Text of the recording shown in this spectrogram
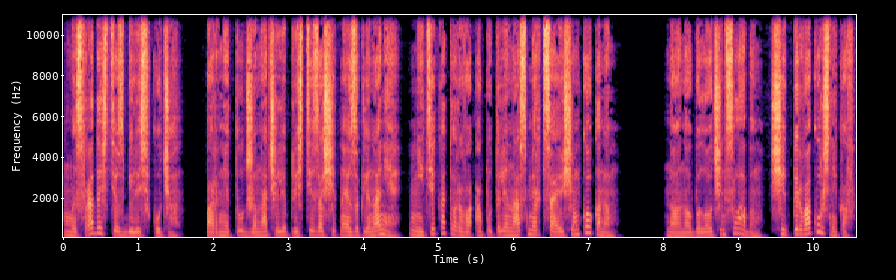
Мы с радостью сбились в кучу. Парни тут же начали плести защитное заклинание, нити которого опутали нас мерцающим коконом. Но оно было очень слабым, щит первокурсников.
